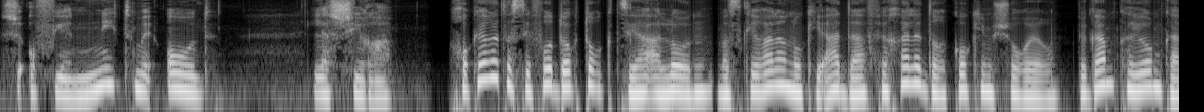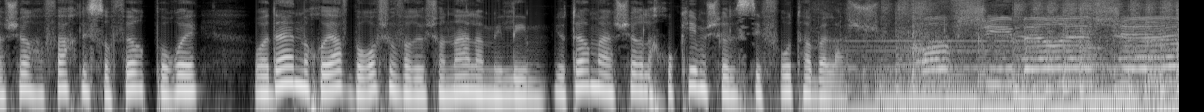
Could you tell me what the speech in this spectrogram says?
שאופיינית מאוד לשירה. חוקרת הספרות דוקטור קציעה אלון מזכירה לנו כי עדף החל את דרכו כמשורר, וגם כיום כאשר הפך לסופר פורה, הוא עדיין מחויב בראש ובראשונה למילים, יותר מאשר לחוקים של ספרות הבלש. חופשי ברשת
